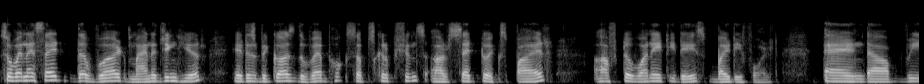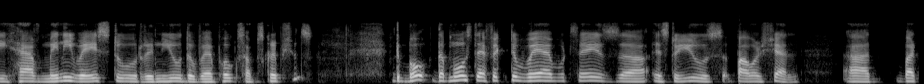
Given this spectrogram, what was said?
So when I said the word managing here, it is because the webhook subscriptions are set to expire after 180 days by default. And uh, we have many ways to renew the webhook subscriptions. The, bo- the most effective way I would say is uh, is to use PowerShell. Uh, but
